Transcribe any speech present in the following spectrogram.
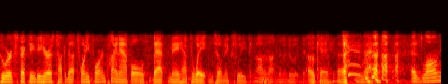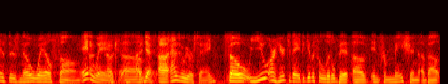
who are expecting to hear us talk about 24 and pineapples, that may have to wait until next week. I'm not going to do it. Then. Okay. Uh, as long as there's no whale song. Anyways, okay. Uh, um, yes, uh, as we were saying, So you are here today to give us a little bit of information about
